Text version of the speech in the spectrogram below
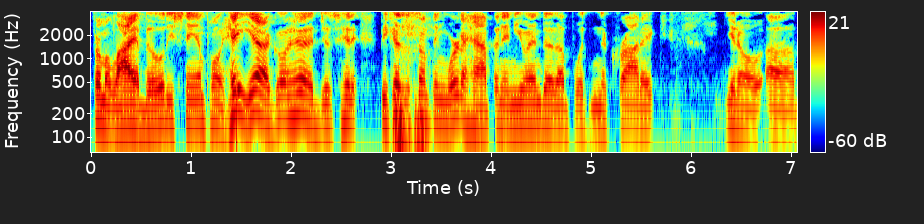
from a liability standpoint, "Hey, yeah, go ahead, just hit it," because if something were to happen and you ended up with necrotic, you know, uh,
